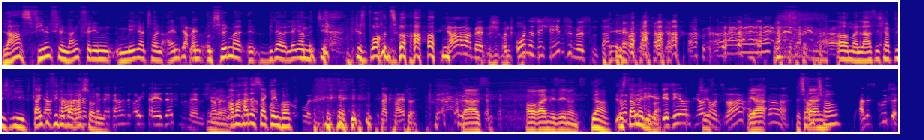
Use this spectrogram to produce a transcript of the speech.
Lars, vielen, vielen Dank für den mega tollen Einblick Ja, und, und schön mal äh, wieder länger mit dir gesprochen zu haben. Ja, Mensch, und ohne sich sehen zu müssen. Das ist doch was Oh mein Lars, ich hab dich lieb. Danke Ja, für die klar, Überraschung. Ich hätte gerne mit euch da gesessen, Mensch. Ja. Aber hattest ja keinen Bock. In der Kneipe. Lars, hau rein, wir sehen uns. Ja, bis Gut, dann, mein Lieber. Wir sehen uns, hören Tschüss. uns, wa? Alles Ja, klar. bis Ciao, dann. ciao. Alles Gute.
